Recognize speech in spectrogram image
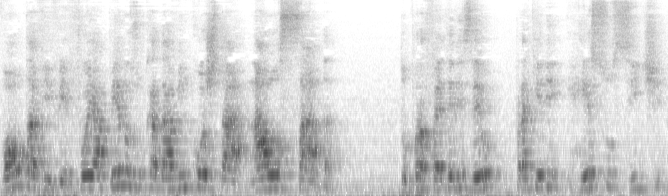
volta a viver. Foi apenas o cadáver encostar na ossada do profeta Eliseu para que ele ressuscite.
